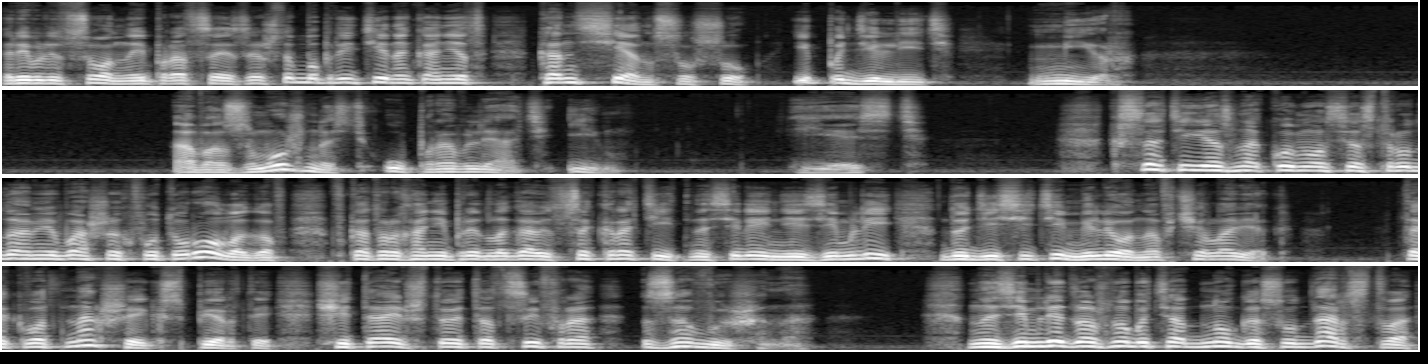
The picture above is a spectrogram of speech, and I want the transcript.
революционные процессы, чтобы прийти, наконец, к консенсусу и поделить мир. А возможность управлять им есть. Кстати, я знакомился с трудами ваших футурологов, в которых они предлагают сократить население Земли до 10 миллионов человек. Так вот, наши эксперты считают, что эта цифра завышена. На Земле должно быть одно государство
